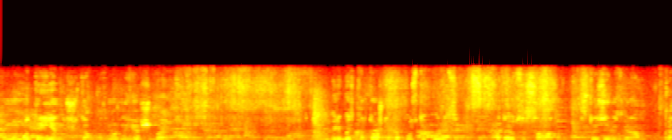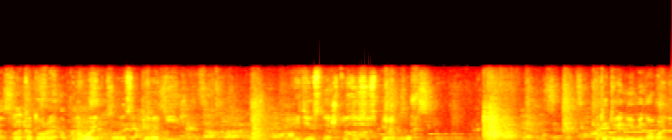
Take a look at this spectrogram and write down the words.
По-моему, три я насчитал. Возможно, я ошибаюсь. Грибы с картошкой, капустой, курицей. Подаются с салатом. 170 грамм. Кафе, которое априори называется пироги. Единственное, что здесь из пирогов, это три наименования.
